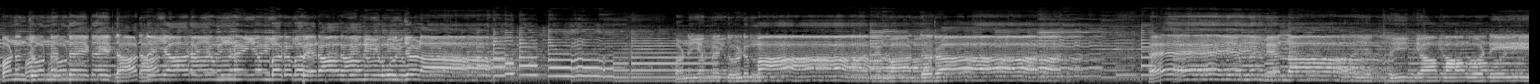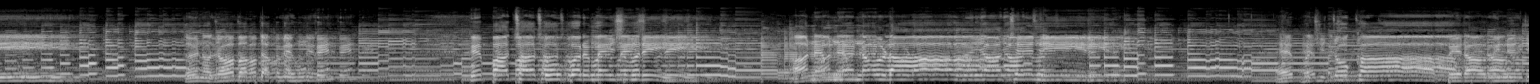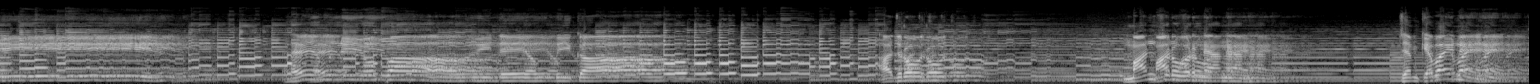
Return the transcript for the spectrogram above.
પણ જોન તે કીધા તૈયાર યમને અંબર પહેરાવીની ઉજળા. પણ યમે ધૂળમાં માંદરા. હે યમે મેલાય થઈ ગયા માવડી. તો એનો જવાબ આપતા કવિ હું કે? કે પાછા તું પરમેશ્વરી. અને અમને નવડાવ્યા છે નીર. હે પછી ચોખા પેરાવીને ચીર. હે અમને ઓપાવી દે અંબિકા. આજ રોજ માનસરોવર ને આંગણે જેમ કહેવાય ને,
